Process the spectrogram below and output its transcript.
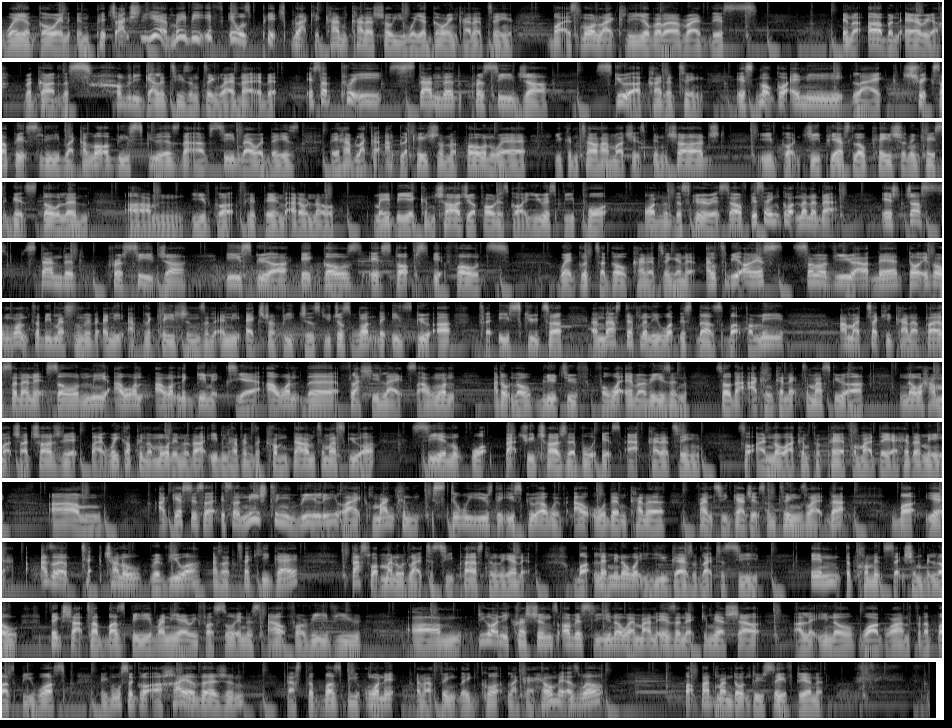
where you're going in pitch. Actually, yeah, maybe if it was pitch black, it can kind of show you where you're going kind of thing. But it's more likely you're gonna ride this in an urban area, regardless of legalities and thing like that, isn't it? It's a pretty standard procedure scooter kind of thing. It's not got any like tricks up its sleeve like a lot of these scooters that I've seen nowadays. They have like an application on the phone where you can tell how much it's been charged. You've got GPS location in case it gets stolen. Um, you've got flipping, I don't know, maybe it can charge your phone. It's got a USB port on the scooter itself. This ain't got none of that. It's just standard procedure e-scooter. It goes, it stops, it folds. We're good to go kind of thing, innit? And to be honest, some of you out there don't even want to be messing with any applications and any extra features. You just want the e-scooter to e-scooter. And that's definitely what this does. But for me, I'm a techie kind of person, innit? So me, I want I want the gimmicks, yeah? I want the flashy lights. I want, I don't know, Bluetooth for whatever reason so that I can connect to my scooter know how much I charged it, like wake up in the morning without even having to come down to my scooter, seeing what battery charge level it's at kind of thing. So I know I can prepare for my day ahead of me. Um, I guess it's a it's a niche thing really. Like man can still use the e-scooter without all them kind of fancy gadgets and things like that. But yeah, as a tech channel reviewer, as a techie guy, that's what man would like to see personally, in it. But let me know what you guys would like to see in the comments section below. Big shout to Busbi Ranieri for sorting this out for review. Um, if you got any questions, obviously you know where man is, it. Give me a shout. I'll let you know Wagwan for the Busbi Wasp. They've also got a higher version. That's the Busbi Hornet, and I think they got like a helmet as well. But Badman don't do safety, innit?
